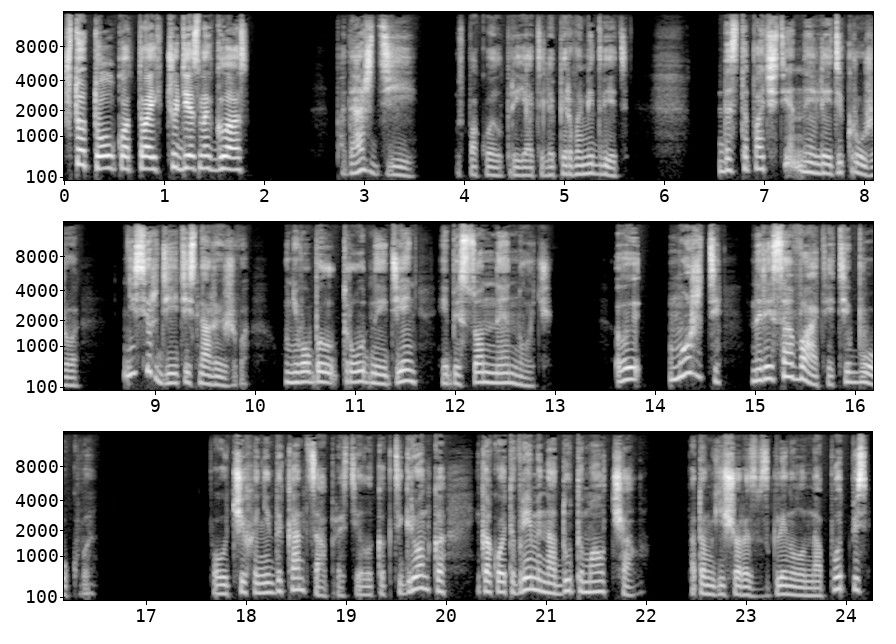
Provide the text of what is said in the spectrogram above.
Что толку от твоих чудесных глаз?» «Подожди», — успокоил приятеля первомедведь. «Достопочтенная леди Кружева, не сердитесь на Рыжего. У него был трудный день и бессонная ночь. Вы можете нарисовать эти буквы?» Паучиха не до конца простила как тигренка и какое-то время надуто молчала. Потом еще раз взглянула на подпись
